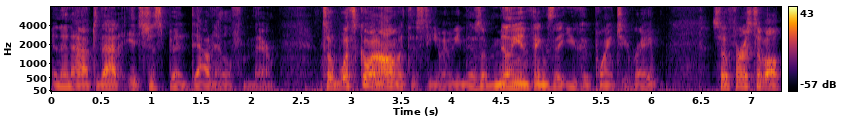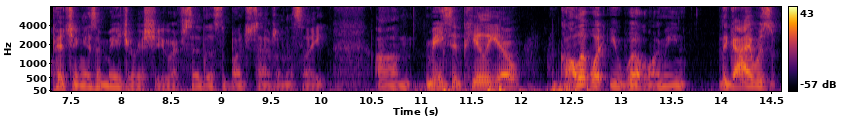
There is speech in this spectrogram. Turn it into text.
and then after that it's just been downhill from there. So what's going on with this team? I mean, there's a million things that you could point to, right? So first of all, pitching is a major issue. I've said this a bunch of times on the site. Um, Mason Pelio, call it what you will. I mean, the guy was,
